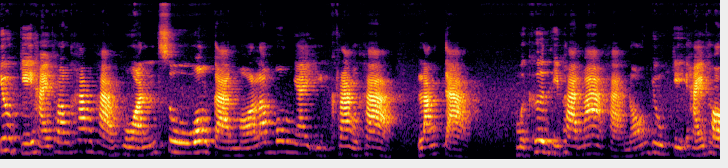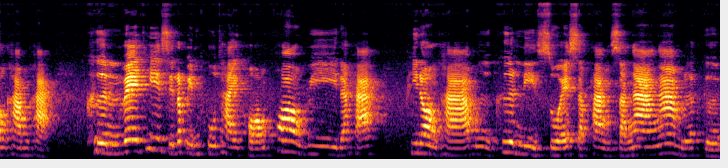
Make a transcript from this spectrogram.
ยูกิไหทองคำค่ะ หวนสู่วงการหมอลำวงใหญ่อีกครั้งค่ะ หลังจากเมื่อคืนที่ผ่านมาค่ะ น้องยูกิไหทองคำค่ะขึ้นเวทีศิลปินภูไทยของพ่อวีนะคะ พี่น้องคะมือขึ้นนี่สวยสะพรังสง่างามเหลือเกิน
